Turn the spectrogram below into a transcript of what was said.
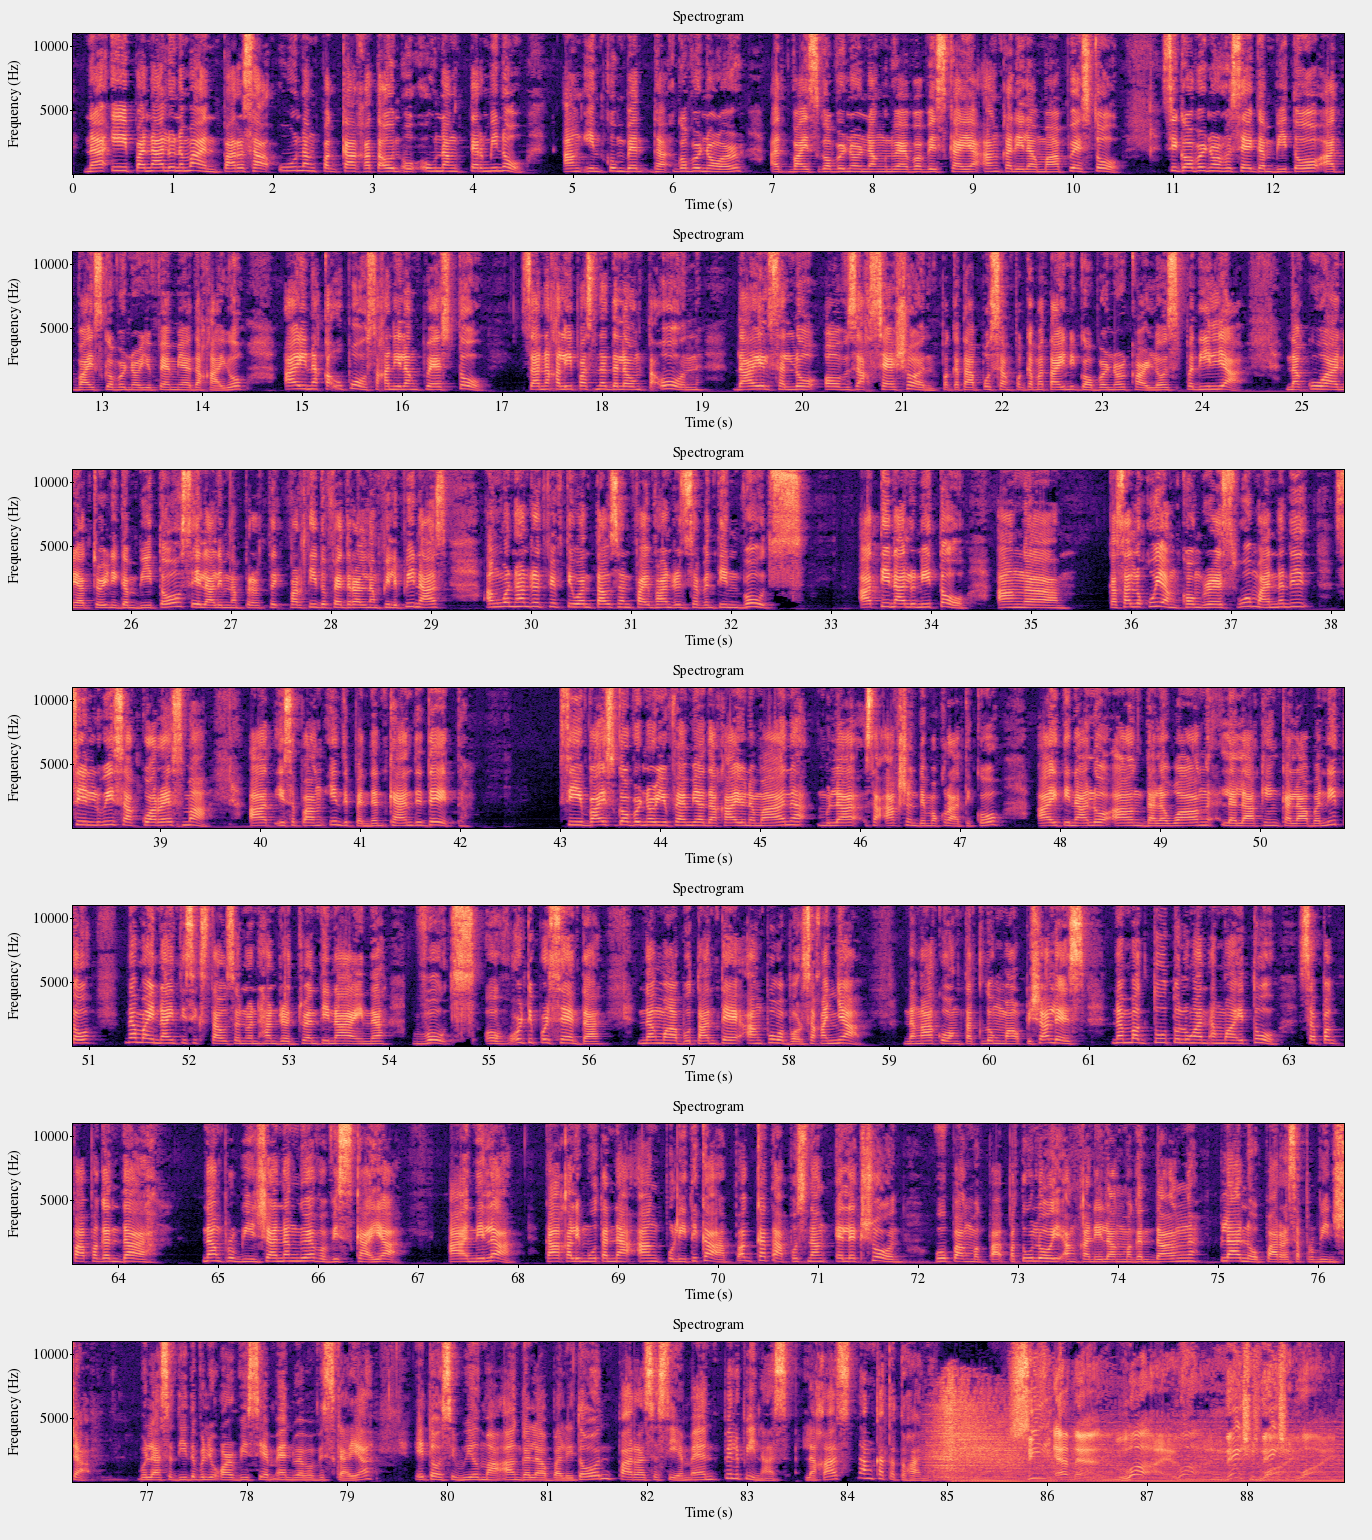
na ipanalo naman para sa unang pagkakataon o unang termino ang incumbent governor at vice governor ng Nueva Vizcaya ang kanilang mga pwesto. Si Governor Jose Gambito at Vice Governor Eufemia Dacayo ay nakaupo sa kanilang pwesto sa nakalipas na dalawang taon dahil sa law of succession pagkatapos ang pagkamatay ni Governor Carlos Padilla. Nakuha ni Attorney Gambito sa ilalim ng Parti- Partido Federal ng Pilipinas ang 151,517 votes at tinalo nito ang ah, kasalukuyang congresswoman na si Luisa Cuaresma at isa pang independent candidate. Si Vice Governor Eufemia Dacayo naman mula sa Action Demokratiko ay tinalo ang dalawang lalaking kalaban nito na may 96,129 votes o 40% ah, ng mga botante ang pumabor sa kanya. Nangako ang tatlong mga opisyales na magtutulungan ang mga ito sa pagpapaganda ng probinsya ng Nueva Vizcaya. Anila, kakalimutan na ang politika pagkatapos ng eleksyon upang magpapatuloy ang kanilang magandang plano para sa probinsya. Mula sa DWRVCMN Nueva Vizcaya, ito si Wilma Angala Baliton para sa CMN Pilipinas, Lakas ng Katotohanan. CNN Live Nationwide.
